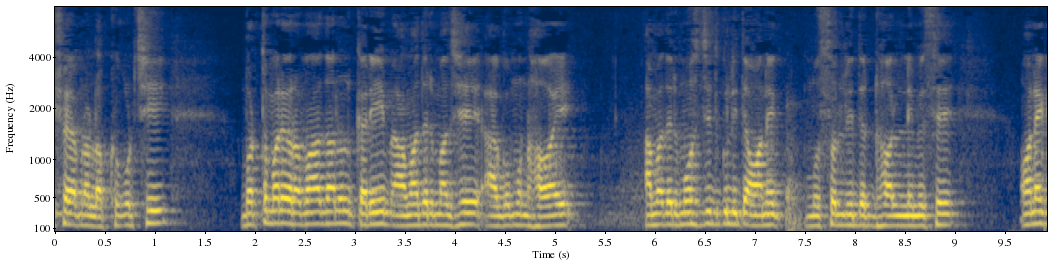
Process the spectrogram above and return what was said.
বিষয় আমরা লক্ষ্য করছি বর্তমানে রমাদানুল করিম আমাদের মাঝে আগমন হওয়ায় আমাদের মসজিদগুলিতে অনেক মুসল্লিদের ঢল নেমেছে। অনেক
